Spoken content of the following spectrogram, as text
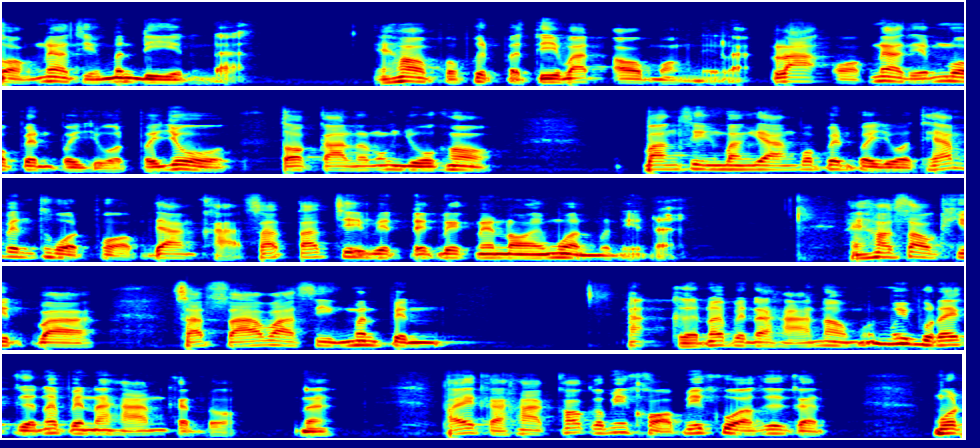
ต้องแนวที่มันดีนั่นแหละให้เฮาประพฤติปฏิบัติเอาหม่องนี่แหละละออกแนวที่มันบ่เป็นประโยชน์ประโยชน์ต่อการดำรงอยู่ของเฮา บางสิ่งบางอย่างบ่เป็นประโยชน์แถมเป็นโทษผอมอย่างขาดสัตว์ตัดชีวิตเล็กๆน้อยๆม่วนมื้อนี้แหละให้เฮาเศร้าคิดว่าสัตว์สาว่าสิ่งมันเป็นเกิดมาเป็นอาหารเนาะมันไม่ผู้ใดเกิดมาเป็นอาหารกันดอกนะไผกับหักเขาก็มีขอบมีขั้วคือกัน หมด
